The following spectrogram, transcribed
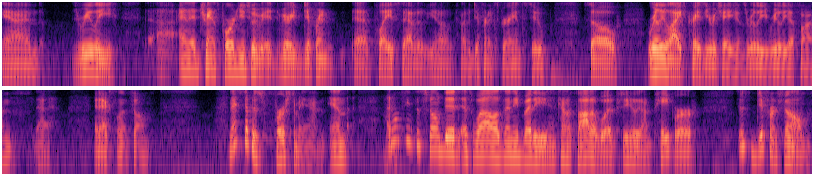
and really, uh, and it transported you to a very different uh, place to have a you know kind of a different experience too. So really liked Crazy Rich Asians. Really, really a fun, uh, an excellent film. Next up is First Man, and I don't think this film did as well as anybody kind of thought it would, particularly on paper. It was a different film,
